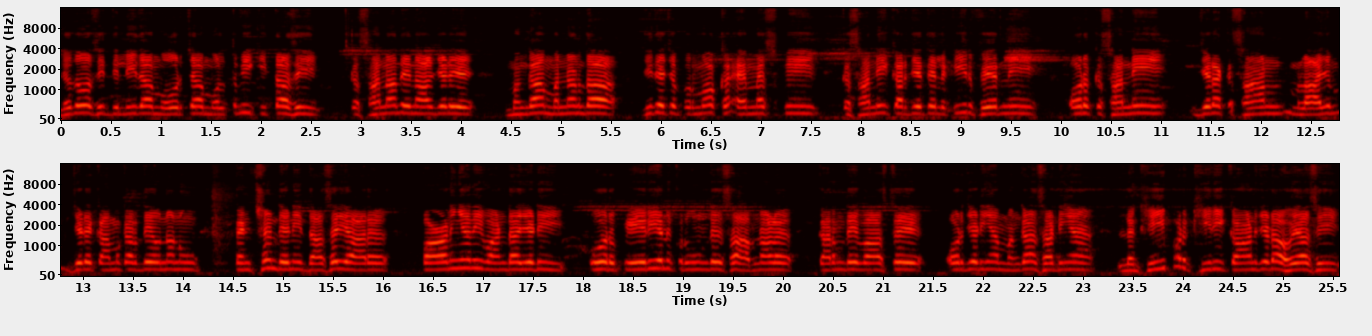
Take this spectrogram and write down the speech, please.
ਜਦੋਂ ਅਸੀਂ ਦਿੱਲੀ ਦਾ ਮੋਰਚਾ ਮੁਲਤਵੀ ਕੀਤਾ ਸੀ, ਕਿਸਾਨਾਂ ਦੇ ਨਾਲ ਜਿਹੜੇ ਮੰਗਾਂ ਮੰਨਣ ਦਾ, ਜਿਹਦੇ ਚ ਪ੍ਰਮੁੱਖ ਐਮਐਸਪੀ ਕਿਸਾਨੀ ਕਰਜ਼ੇ ਤੇ ਲਕੀਰ ਫੇਰਨੀ ਔਰ ਕਿਸਾਨੀ ਜਿਹੜਾ ਕਿਸਾਨ ਮੁਲਾਜ਼ਮ ਜਿਹੜੇ ਕੰਮ ਕਰਦੇ, ਉਹਨਾਂ ਨੂੰ ਪੈਨਸ਼ਨ ਦੇਣੀ 10000 ਪਾਣੀਆਂ ਦੀ ਵੰਡ ਆ ਜਿਹੜੀ, ਉਹ ਰਿਪੇਰੀਅਨ ਕਾਨੂੰਨ ਦੇ ਹਿਸਾਬ ਨਾਲ ਕਰਨ ਦੇ ਵਾਸਤੇ ਔਰ ਜਿਹੜੀਆਂ ਮੰਗਾਂ ਸਾਡੀਆਂ ਲਖੀਪੁਰ ਖੀਰੀ ਕਾਂਡ ਜਿਹੜਾ ਹੋਇਆ ਸੀ,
